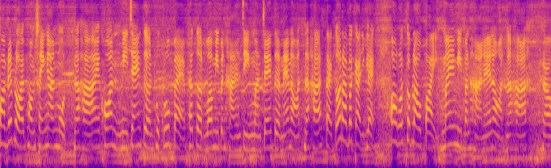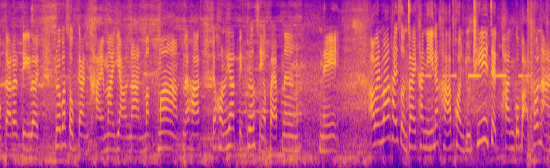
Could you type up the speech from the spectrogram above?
ความเรียบร้อยพร้อมใช้งานหมดนะคะไอคอนมีแจ้งเตือนทุกรูปแบบ ถ้าเกิดว่ามีปัญหาจริงมันแจ้งเตือนแน่นอนนะคะ แต่ก็รับประกันอีกแหละ ออกรถกับเราไปไม่มีปัญหาแน่นอนนะคะ เราการันตีเลยด้วยประสบการณ์ขายมายาวนานมาก ๆนะคะเดี๋ยวขออนุญาตปิดเครื่องเสียงแป๊บหนึ่งนี่ เอาเป็นว่าใครสนใจคันนี้นะคะ ผ่อนอยู่ที่ 7,000 กว่าบาทเท่านั้น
